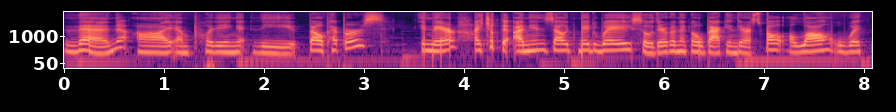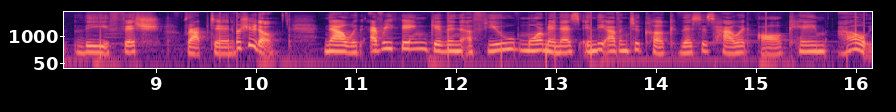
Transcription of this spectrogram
Then I am putting the bell peppers in there. I took the onions out midway, so they're to go back in there as well, along with the fish wrapped in prosciutto. Now with everything given a few more minutes in the oven to cook, this is how it all came out.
